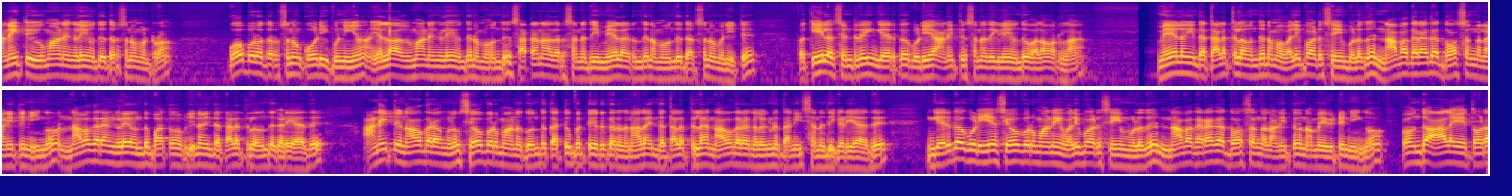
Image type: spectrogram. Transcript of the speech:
அனைத்து விமானங்களையும் வந்து தரிசனம் பண்ணுறோம் கோபுர தரிசனம் கோடி புண்ணியம் எல்லா விமானங்களையும் வந்து நம்ம வந்து சட்டநாதர் சன்னதி மேலே இருந்து நம்ம வந்து தரிசனம் பண்ணிவிட்டு இப்போ கீழே சென்று இங்கே இருக்கக்கூடிய அனைத்து சன்னதிகளையும் வந்து வலம் வரலாம். மேலும் இந்த தளத்தில் வந்து நம்ம வழிபாடு செய்யும் பொழுது நவகிரக தோஷங்கள் அனைத்து நீங்கும். நவகிரகங்களே வந்து பார்த்தோம் அப்படின்னா இந்த தளத்தில் வந்து கிடையாது. அனைத்து நவகிரகங்களும் சிவபெருமானுக்கு வந்து கட்டுப்பட்டு இருக்கிறதுனால இந்த தளத்தில் நவகிரகங்களுக்குன்னு தனி சன்னதி கிடையாது. இங்கே இருக்கக்கூடிய சிவபெருமானை வழிபாடு செய்யும் பொழுது நவகிரக தோஷங்கள் அனைத்தும் நம்மை விட்டு நீங்கும். இப்போ வந்து ஆலயத்தோட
